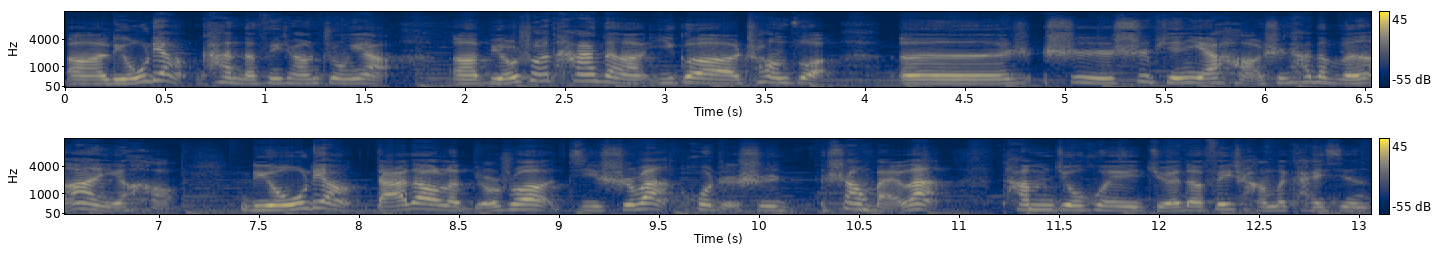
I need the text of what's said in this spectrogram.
呃，流量看得非常重要。呃，比如说他的一个创作，呃，是视频也好，是他的文案也好，流量达到了，比如说几十万或者是上百万，他们就会觉得非常的开心。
